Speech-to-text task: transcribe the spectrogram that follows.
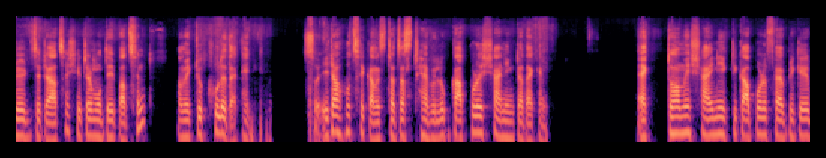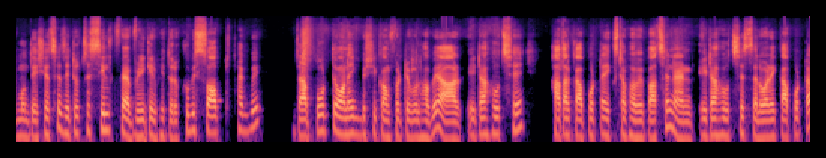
রেড যেটা আছে সেটার মধ্যেই পাচ্ছেন। আমি একটু খুলে দেখাই। সো এটা হচ্ছে কামিজটা। জাস্ট হ্যাভ এ লুক কাপড়ের শাইনিংটা দেখেন। একদমই শাইনি একটি কাপড়ের ফ্যাব্রিকের মধ্যে এসেছে, যেটা হচ্ছে সিল্ক ফ্যাব্রিকের ভিতরে। খুবই সফট থাকবে, যা পরতে অনেক বেশি কমফোর্টেবল হবে। আর এটা হচ্ছে হাতার কাপড়টা এক্সট্রা ভাবে পাচ্ছেন অ্যান্ড এটা হচ্ছে সালোয়ারের কাপড়টা।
